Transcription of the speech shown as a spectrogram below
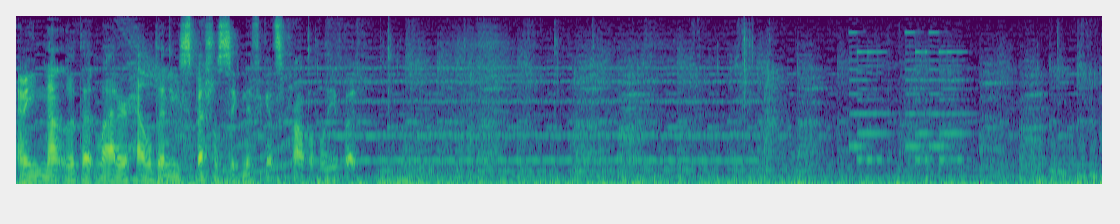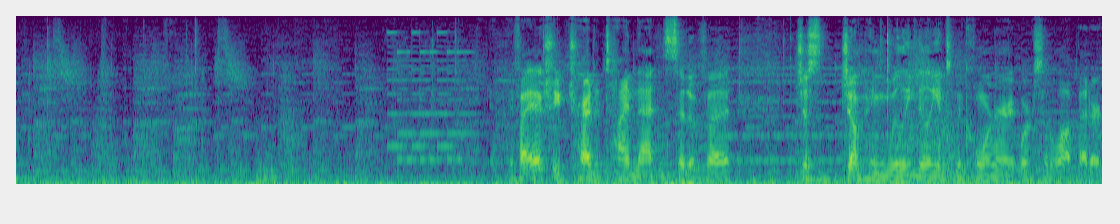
I mean, not that that ladder held any special significance, probably, but... If I actually try to time that instead of uh, just jumping willy-nilly into the corner, it works out a lot better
